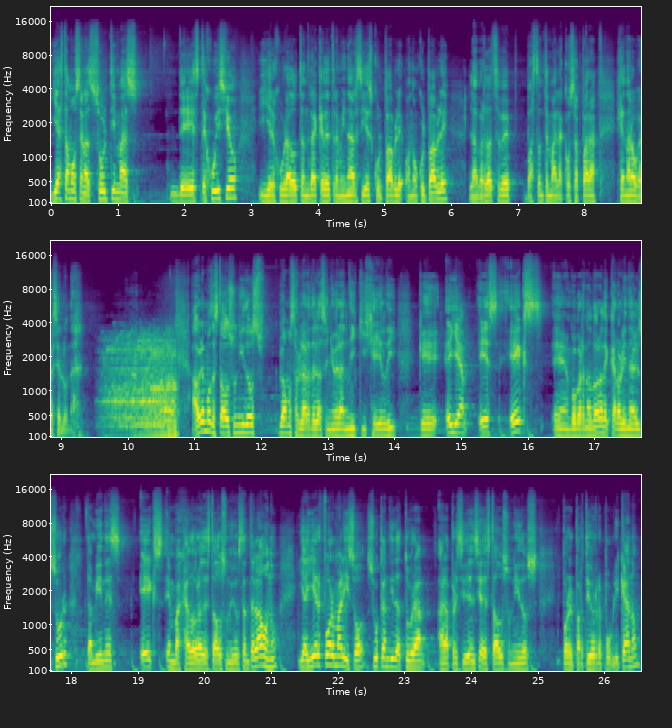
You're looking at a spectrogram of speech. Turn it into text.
ya estamos en las últimas de este juicio y el jurado tendrá que determinar si es culpable o no culpable. La verdad se ve bastante mala cosa para Genaro García Luna. Hablemos de Estados Unidos, vamos a hablar de la señora Nikki Haley, que ella es ex eh, gobernadora de Carolina del Sur, también es ex embajadora de Estados Unidos ante la ONU, y ayer formalizó su candidatura a la presidencia de Estados Unidos por el Partido Republicano,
